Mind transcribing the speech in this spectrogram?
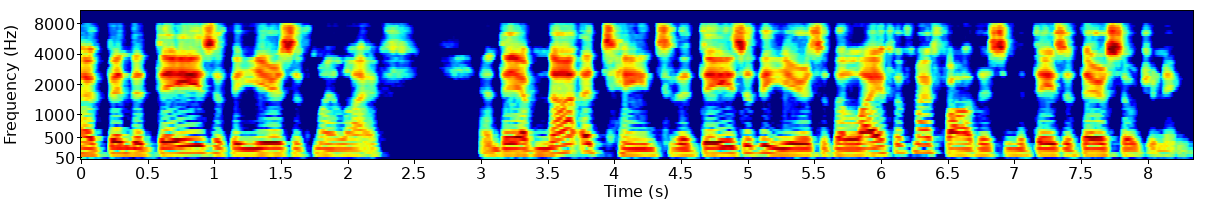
have been the days of the years of my life, and they have not attained to the days of the years of the life of my fathers in the days of their sojourning.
